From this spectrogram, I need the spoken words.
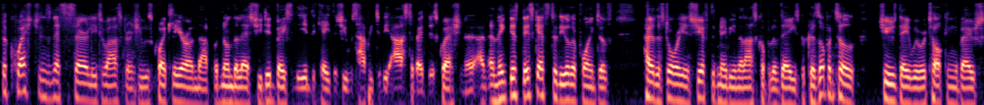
the questions necessarily to ask her, and she was quite clear on that. But nonetheless, she did basically indicate that she was happy to be asked about this question. And I think this this gets to the other point of how the story has shifted maybe in the last couple of days, because up until Tuesday we were talking about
